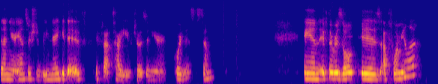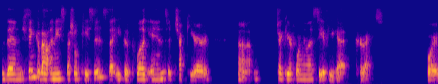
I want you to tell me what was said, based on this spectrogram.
then your answer should be negative if that's how you've chosen your coordinate system. And if the result is a formula, then think about any special cases that you could plug in to check your um, check your formula, see if you get correct or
